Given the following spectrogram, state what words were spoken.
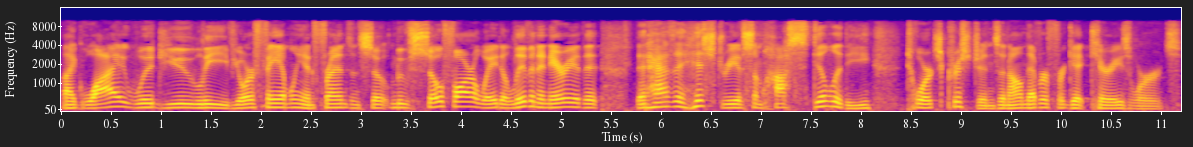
Like, why would you leave your family and friends and so move so far away to live in an area that, that has a history of some hostility towards Christians? And I'll never forget Carrie's words.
